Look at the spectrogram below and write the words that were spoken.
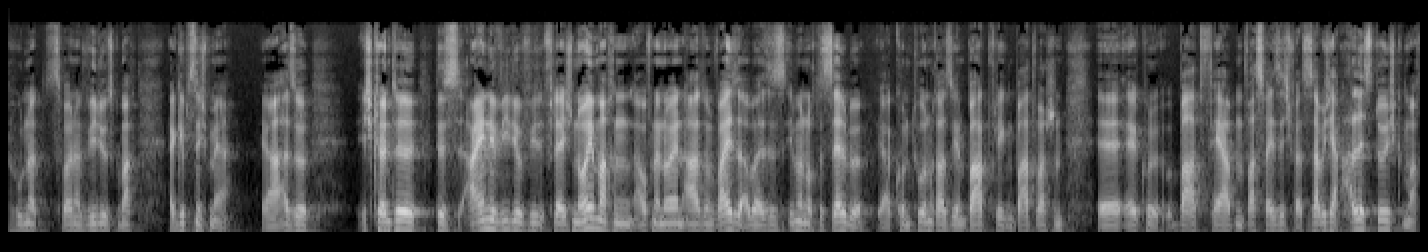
100, 200 Videos gemacht, da gibt es nicht mehr. Ja, also ich könnte das eine Video vielleicht neu machen auf einer neuen Art und Weise, aber es ist immer noch dasselbe. Ja, Konturen rasieren, Bart pflegen, Bart waschen, äh, äh Bart färben, was weiß ich was. Das habe ich ja alles durchgemacht.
